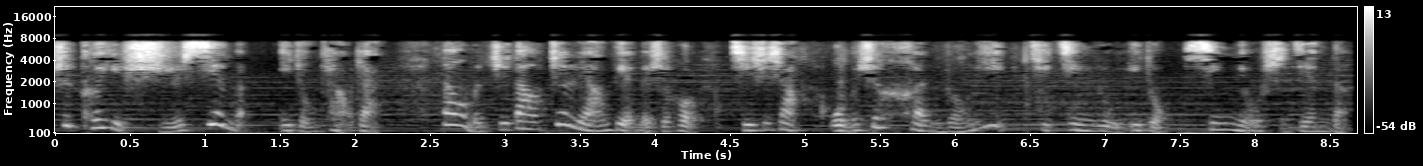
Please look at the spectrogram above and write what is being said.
是可以实现的一种挑战。当我们知道这两点的时候，其实上我们是很容易去进入一种心流时间的。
